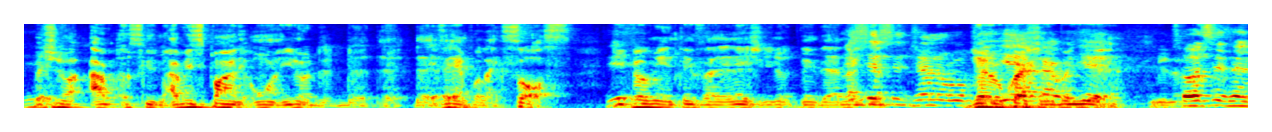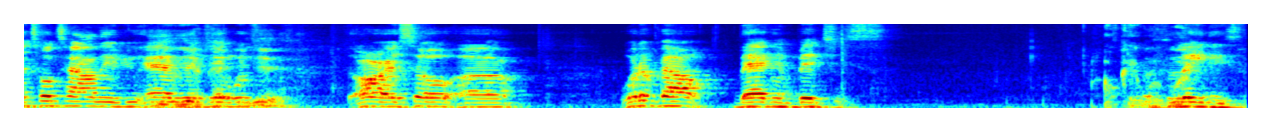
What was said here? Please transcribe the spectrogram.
yeah. But you know, I, excuse me, I responded on you know the the, the, the example like sauce. You Yeah. feel me and things like that. Nature, you know, think that. It's like just a general, general yeah, question, but yeah, you know. So it's just in totality if you average yeah, it. What you, yeah. All right. So uh, what about bagging bitches? okay, well, ladies,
